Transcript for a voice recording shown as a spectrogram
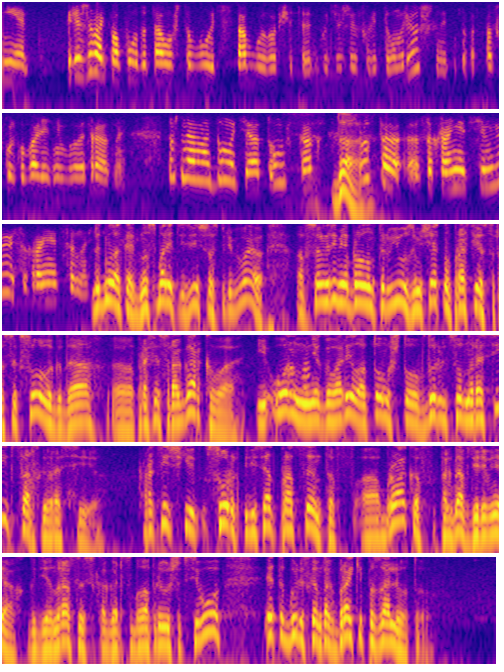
не переживать по поводу того, что будет с тобой, вообще-то будешь жив или ты умрешь, поскольку болезни бывают разные, нужно, наверное, думать о том, как Да. просто э, сохранять семью и сохранять ценности. Людмила Аркадьевна, ну смотрите, извините, что вас перебиваю. А В свое время я брал интервью у замечательного профессора, сексолога, да, э, профессора Агаркова, и он Мгм. мне говорил о том, что в дореволюционной России, в царской России, практически 40-50% а, браков, тогда в деревнях, где нравственность, как говорится, была превыше всего, это были, скажем так, браки по залету.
